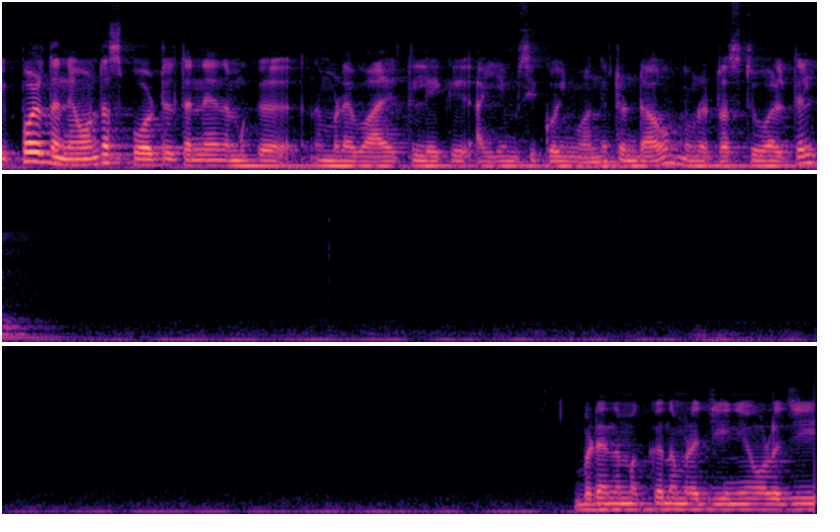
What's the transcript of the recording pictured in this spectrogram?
ഇപ്പോൾ തന്നെ ഓൺ ദ സ്പോട്ടിൽ തന്നെ നമുക്ക് നമ്മുടെ വാലറ്റിലേക്ക് ഐ എം സി കോയിൻ വന്നിട്ടുണ്ടാവും. നമ്മുടെ ട്രസ്റ്റ് വാലറ്റിൽ ഇവിടെ നമുക്ക് നമ്മുടെ ജീനിയോളജി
